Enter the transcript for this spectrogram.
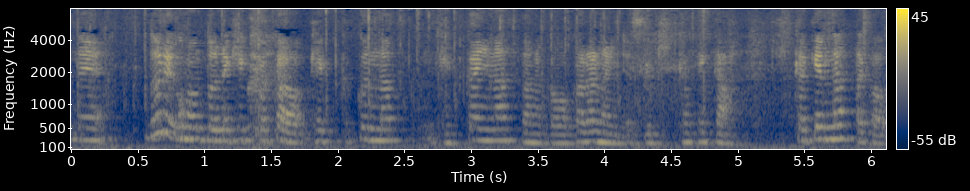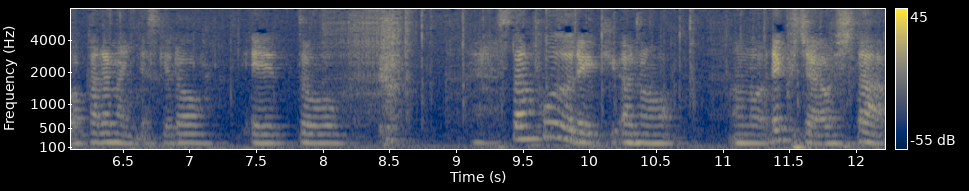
でどれが本当に結果か結果な結果になったのかわからないんですけどきっかけか。きっかけになったかわからないんですけどえー、っとスタンフォードであのあのレクチャーをした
